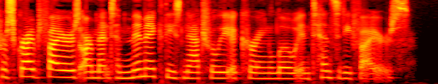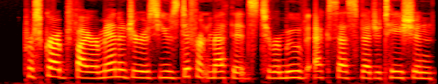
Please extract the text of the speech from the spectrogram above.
Prescribed fires are meant to mimic these naturally occurring low intensity fires. Prescribed fire managers use different methods to remove excess vegetation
